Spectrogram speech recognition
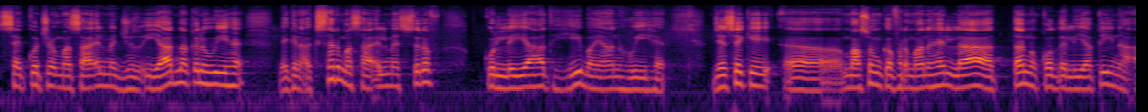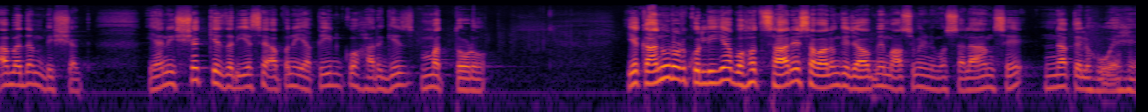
سے کچھ مسائل میں جزئیات نقل ہوئی ہے، لیکن اکثر مسائل میں صرف کلیات ہی بیان ہوئی ہے۔ جیسے کہ معصوم کا فرمانا ہے، لا تنقض الیقین ابدم بالشک یعنی شک کے ذریعے سے اپنے یقین کو ہرگز مت توڑو۔ یہ قانون اور کلیہ بہت سارے سوالوں کے جواب میں معصوم علیہ السلام سے نقل ہوئے ہیں۔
